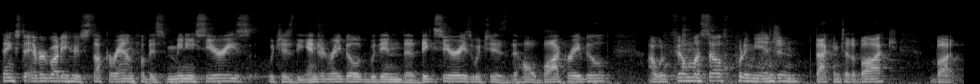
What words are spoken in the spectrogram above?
Thanks to everybody who stuck around for this mini series, which is the engine rebuild within the big series, which is the whole bike rebuild. I would film myself putting the engine back into the bike, but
